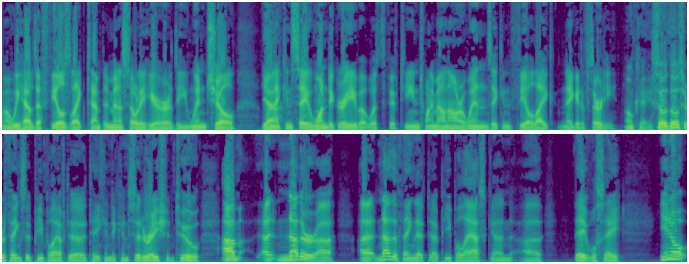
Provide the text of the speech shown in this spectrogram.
Uh, we have the feels like temp in Minnesota here, or the wind chill. Yeah. And it can say one degree, but with 15, 20 mile an hour winds, it can feel like negative 30. Okay, so those are things that people have to take into consideration too. Um, another uh, another thing that uh, people ask, and uh, they will say, you know,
